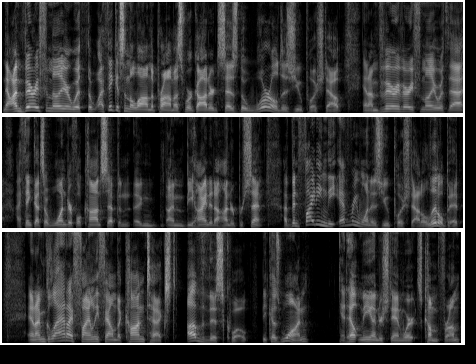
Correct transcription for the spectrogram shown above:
Now, I'm very familiar with the, I think it's in the Law and the Promise where Goddard says the world is you pushed out. And I'm very, very familiar with that. I think that's a wonderful concept and, and I'm behind it 100%. I've been fighting the everyone is you pushed out a little bit. And I'm glad I finally found the context of this quote because one, it helped me understand where it's come from.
